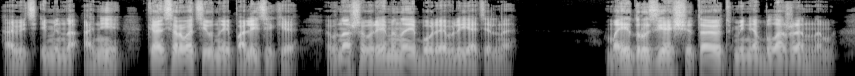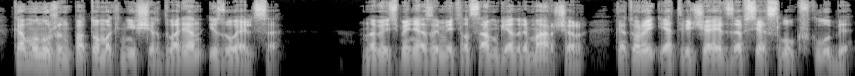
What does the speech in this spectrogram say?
А ведь именно они, консервативные политики, в наше время наиболее влиятельны. Мои друзья считают меня блаженным, кому нужен потомок нищих дворян из Уэльса. Но ведь меня заметил сам Генри Марчер, который и отвечает за всех слуг в клубе.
